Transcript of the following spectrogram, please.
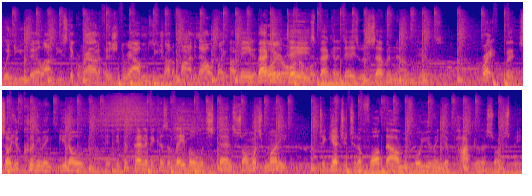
When do you bail out? Do you stick around and finish the three albums? Do you try to find it out? Like I mean, back in the days, back in the days, it was seven album deals. right? But So you couldn't even, you know, it, depended because the label would spend so much money to get you to the fourth album before you even get popular, so to speak.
